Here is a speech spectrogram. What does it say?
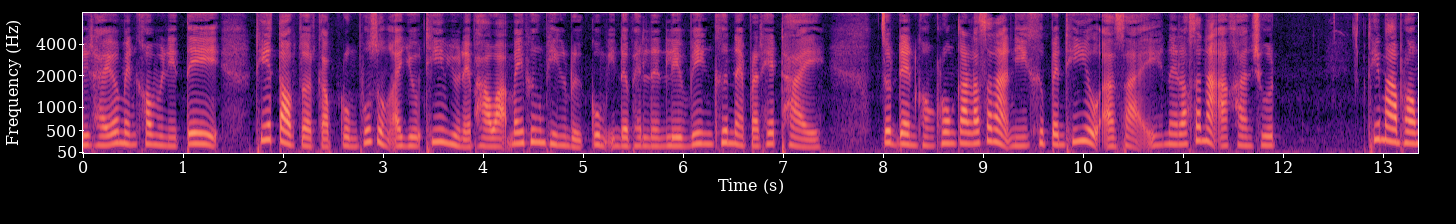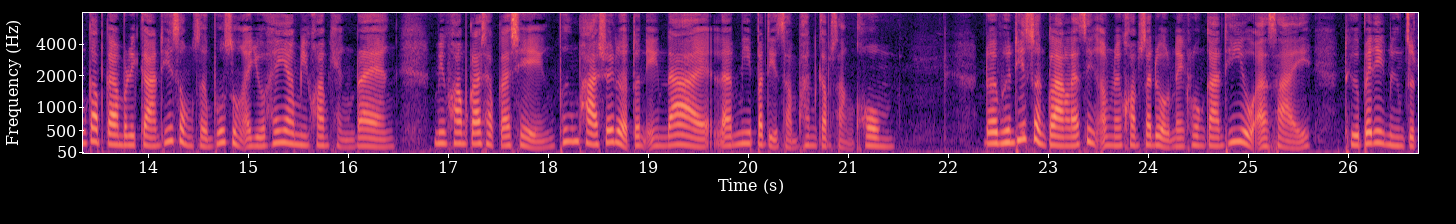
retirement community ที่ตอบโจทย์กับกลุ่มผู้สูงอายุที่อยู่ในภาวะไม่พึ่งพิง หรือกลุ่ม independent living ขึ้นในประเทศไทย จุดเด่นของโครงการลักษณะนี้คือเป็นที่อยู่อาศัยในลักษณะอาคารชุด ที่มาพร้อมกับการบริการที่ส่งเสริมผู้สูงอายุให้ยังมีความแข็งแรง มีความกระฉับกระเฉง พึ่งพาช่วยเหลือตนเองได้ และมีปฏิสัมพันธ์กับสังคม โดยพื้นที่ส่วนกลางและสิ่งอำนวยความสะดวกในโครงการที่อยู่อาศัย ถือเป็นอีกหนึ่งจุด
